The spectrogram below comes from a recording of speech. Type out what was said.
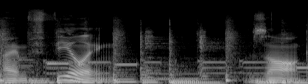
I am feeling zonked.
